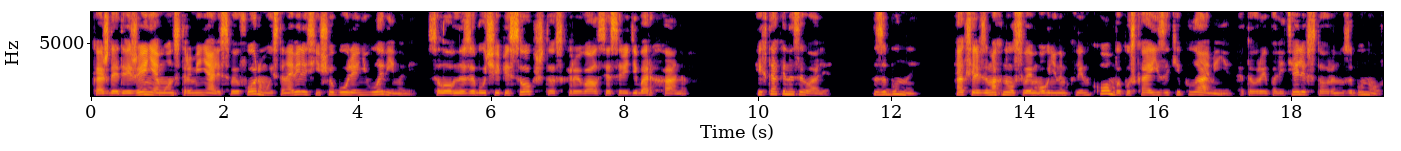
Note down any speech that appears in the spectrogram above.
Каждое движение монстры меняли свою форму и становились еще более неуловимыми, словно зыбучий песок, что скрывался среди барханов. Их так и называли — забуны. Аксель взмахнул своим огненным клинком, выпуская языки пламени, которые полетели в сторону забунов.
